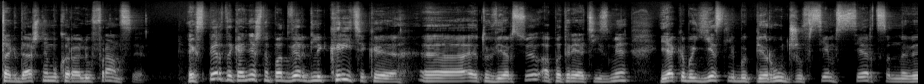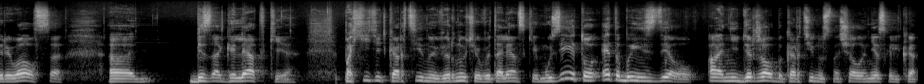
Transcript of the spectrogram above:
тогдашнему королю Франции. Эксперты, конечно, подвергли критике э, эту версию о патриотизме. Якобы, если бы Перуджу всем сердцем наверевался э, без оглядки похитить картину и вернуть ее в итальянский музей, то это бы и сделал. А не держал бы картину сначала несколько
